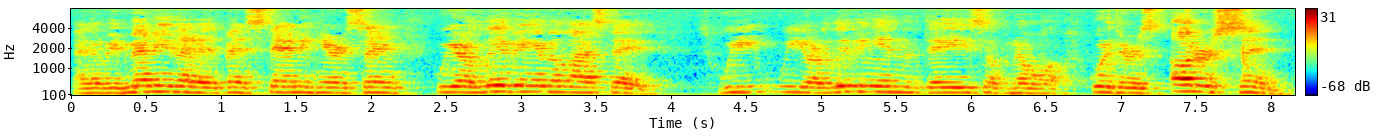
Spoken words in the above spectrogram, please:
And there'll be many that have been standing here and saying, "We are living in the last days. We we are living in the days of Noah, where there is utter sin."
